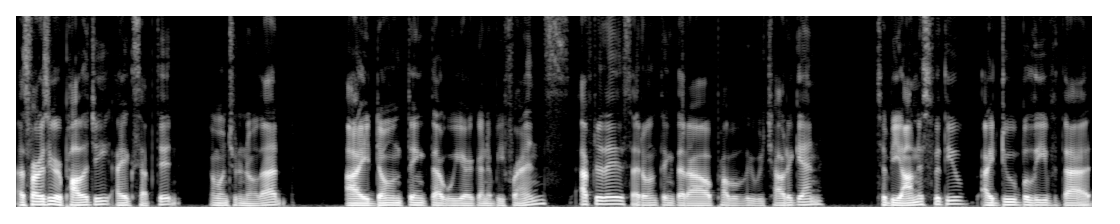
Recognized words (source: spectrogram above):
As far as your apology, I accept it. I want you to know that. I don't think that we are going to be friends after this. I don't think that I'll probably reach out again. To be honest with you, I do believe that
